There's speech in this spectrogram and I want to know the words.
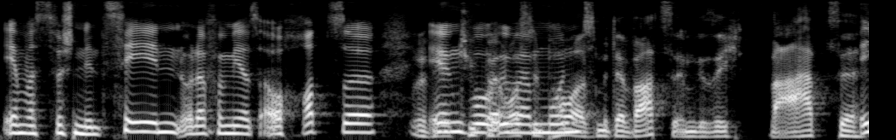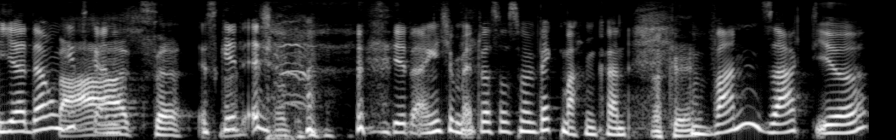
irgendwas zwischen den Zähnen oder von mir aus auch Rotze irgendwo über Austin dem Mund. Powers mit der Warze im Gesicht. Warze. Ja, darum geht's gar nicht. Warze. Es geht, et- es geht eigentlich um etwas, was man wegmachen kann. Okay. Wann sagt ihr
